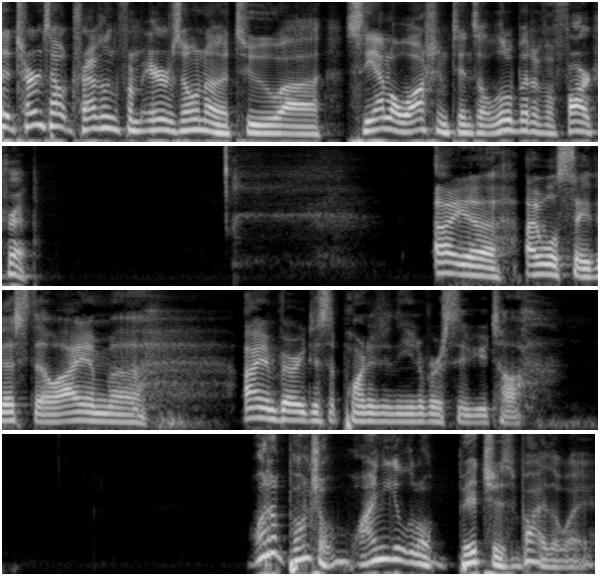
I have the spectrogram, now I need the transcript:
it turns out traveling from Arizona to uh, Seattle, Washington's a little bit of a far trip. I uh, I will say this though, I am uh, I am very disappointed in the University of Utah. What a bunch of whiny little bitches, by the way.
